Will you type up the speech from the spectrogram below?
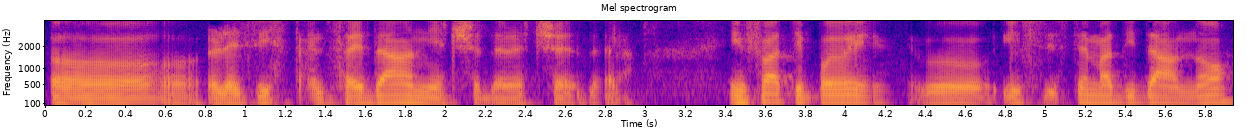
uh, resistenza ai danni, eccetera, eccetera. Infatti, poi uh, il sistema di danno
